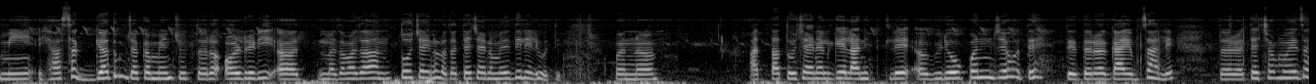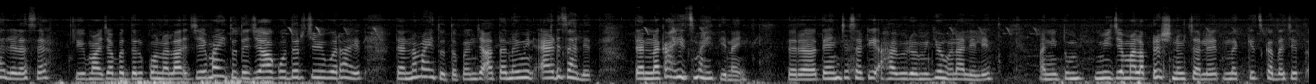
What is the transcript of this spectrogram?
मी ह्या सगळ्या तुमच्या कमेंटची उत्तरं ऑलरेडी माझा माझा तो चॅनल होता त्या चॅनलमध्ये दिलेली होती. पण आत्ता तो चॅनल गेला आणि तिथले व्हिडिओ पण जे होते ते तर गायब झाले. तर त्याच्यामुळे झालेलं असं की माझ्याबद्दल कोणाला जे माहीत होते जे अगोदरचे व्ह्यूवर आहेत त्यांना माहीत होतं. पण जे आता नवीन ॲड झालेत त्यांना काहीच माहिती नाही. तर त्यांच्यासाठी हा व्हिडिओ मी घेऊन आलेले आणि तुम मी जे मला प्रश्न विचारले आहेत नक्कीच कदाचित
